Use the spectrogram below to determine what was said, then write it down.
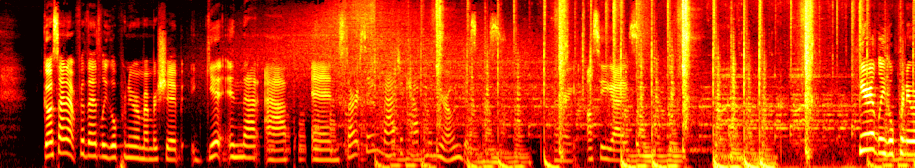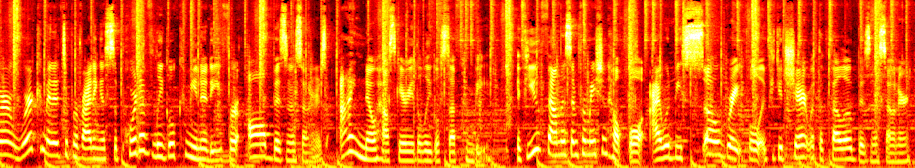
go sign up for the Legalpreneur membership, get in that app, and start seeing magic happen in your own business. All right, I'll see you guys. Here at Legalpreneur, we're committed to providing a supportive legal community for all business owners. I know how scary the legal stuff can be. If you found this information helpful, I would be so grateful if you could share it with a fellow business owner.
